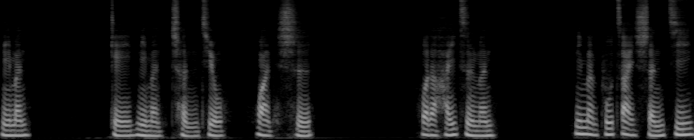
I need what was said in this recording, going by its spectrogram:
你们，给你们成就万事。我的孩子们，你们不在神迹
